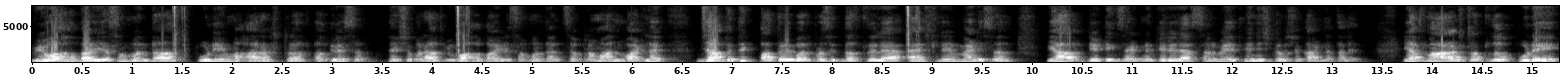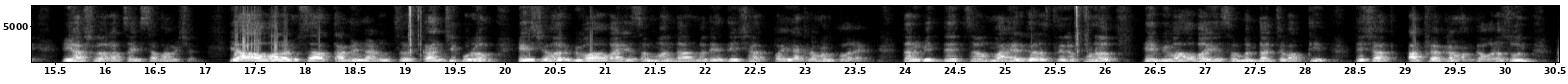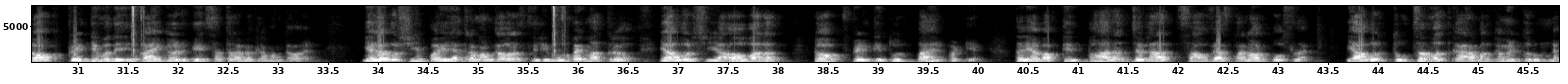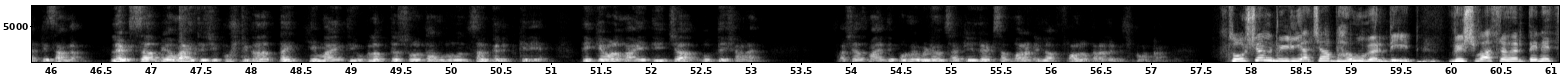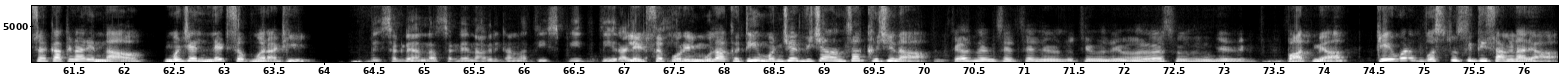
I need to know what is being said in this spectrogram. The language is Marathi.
विवाह बाह्य संबंधात पुणे महाराष्ट्रात अग्रेसर. देशभरात विवाह बाह्य संबंधांचं प्रमाण वाढलंय. जागतिक पातळीवर प्रसिद्ध असलेल्या ऍशले मॅडिसन या डेटिंग साईटने केलेल्या सर्वेत हे निष्कर्ष काढण्यात आले यात महाराष्ट्रातलं पुणे या शहराचाही समावेश आहे. या अहवालानुसार तामिळनाडूचं कांचीपुरम हे शहर विवाह बाह्य संबंधांमध्ये देशात पहिल्या क्रमांकावर आहे. तर विद्येचं माहेरघर असलेलं पुणे हे विवाह बाह्य संबंधांच्या बाबतीत देशात आठव्या क्रमांकावर असून टॉप ट्वेंटी मध्ये रायगड हे सतराव्या क्रमांकावर आहे. गेल्या वर्षी पहिल्या क्रमांकावर असलेली मुंबई मात्र या वर्षी या अहवालात टॉप ट्वेंटीतून बाहेर पडली आहे. तर या बाबतीत भारत जगात सहाव्या स्थानावर पोहोचलाय. यावर तुमचं मत काय? आम्हाला कमेंट करून नक्की सांगा. लेट्सअप या माहितीची पुष्टी करत नाही. ही माहिती उपलब्ध स्रोतांवरून संकलित केली आहे. ती केवळ माहितीच्या उद्देशाने आहे. अशाच माहितीपूर्ण व्हिडिओसाठी लेट्सअप मराठीला फॉलो करायला विसरू नका. सोशल मीडियाच्या भाऊ गर्दीत विश्वासहर्तेने चकाकणारे नाव म्हणजे लेट्सअप मराठी. सगळ्यांना सगळ्या नागरिकांना ती स्पीच ती right लेट्सअप वरील मुलाखती म्हणजे विचारांचा खजिना. त्यानंतरच्या निवडणुकीमध्ये मला सोडून गेले. बातम्या केवळ वस्तुस्थिती सांगणाऱ्या.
